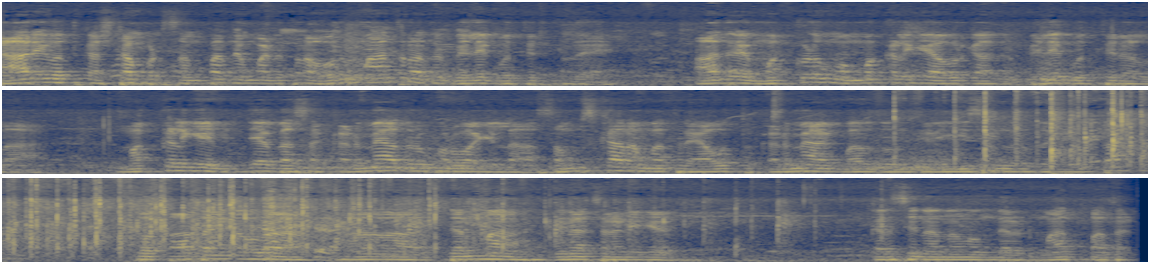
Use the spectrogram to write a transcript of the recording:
ಯಾರು ಇವತ್ತು ಕಷ್ಟಪಟ್ಟು ಸಂಪಾದನೆ ಮಾಡಿರ್ತಾರೋ, ಅವ್ರಿಗೆ ಮಾತ್ರ ಅದ್ರ ಬೆಲೆ ಗೊತ್ತಿರ್ತದೆ. ಆದರೆ ಮಕ್ಕಳು, ಮೊಮ್ಮಕ್ಕಳಿಗೆ ಅವ್ರಿಗೆ ಅದ್ರ ಬೆಲೆ ಗೊತ್ತಿರಲ್ಲ. ಮಕ್ಕಳಿಗೆ ವಿದ್ಯಾಭ್ಯಾಸ ಕಡಿಮೆ ಆದರೂ ಪರವಾಗಿಲ್ಲ. ಸಂಸ್ಕಾರ ಮಾತ್ರ ಯಾವತ್ತೂ ಕಡಿಮೆ ಆಗಬಾರ್ದು ಅಂತೇಳಿ ಈ ಸಂದರ್ಭದಲ್ಲಿ ಅಂತ ಸೊ ತಾತಯ್ಯನವರ ಜನ್ಮ ದಿನಾಚರಣೆಗೆ ಕರೆಸಿ ನಾನು ಒಂದೆರಡು ಮಾತು ಮಾತಾಡಿ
